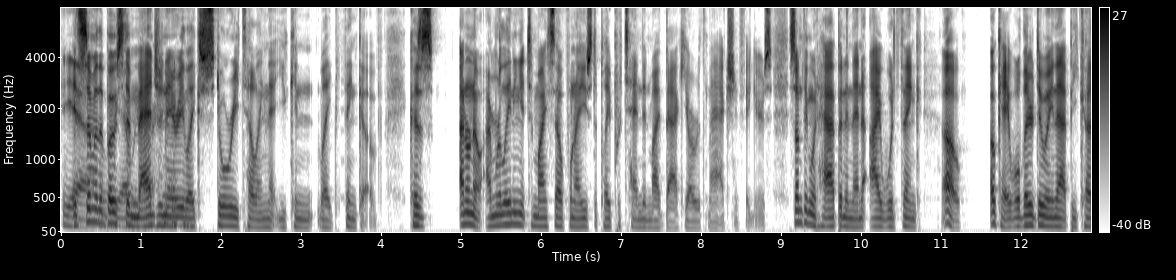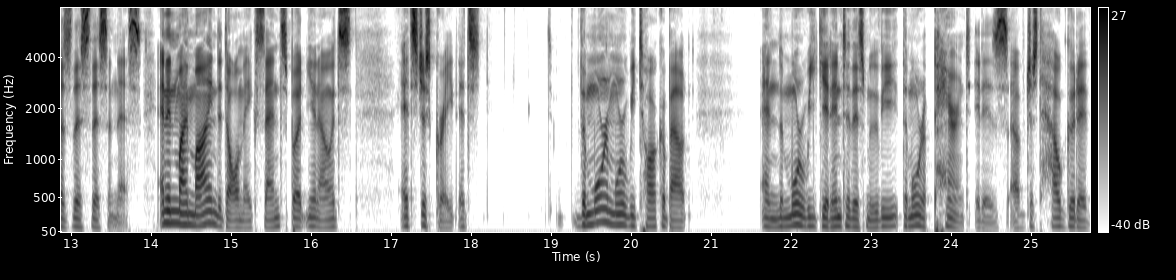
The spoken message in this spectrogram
it's some of the most yeah, imaginary like storytelling that you can like think of. Cuz I don't know, I'm relating it to myself when I used to play pretend in my backyard with my action figures. Something would happen and then I would think, "Oh, okay, well they're doing that because this this and this." And in my mind it all makes sense, but you know, it's it's just great. It's the more and more we talk about and the more we get into this movie, the more apparent it is of just how good of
